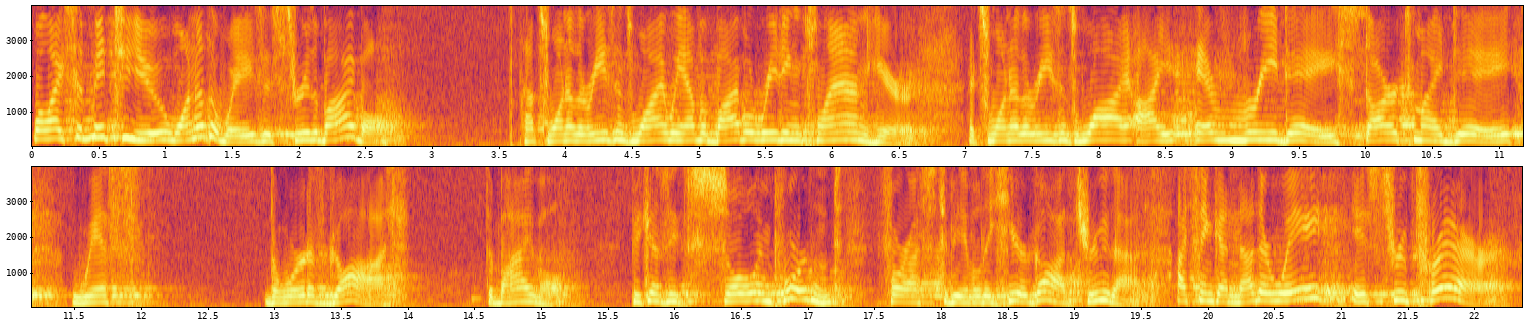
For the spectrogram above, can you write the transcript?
Well, I submit to you, one of the ways is through the Bible. That's one of the reasons why we have a Bible reading plan here. It's one of the reasons why I every day start my day with the Word of God, the Bible, because it's so important for us to be able to hear God through that. I think another way is through prayer.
